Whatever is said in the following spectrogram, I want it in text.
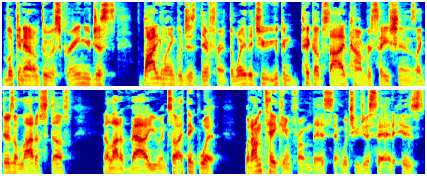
looking at them through a screen. You just body language is different. The way that you you can pick up side conversations, like there's a lot of stuff and a lot of value. And so I think what what I'm taking from this and what you just said is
